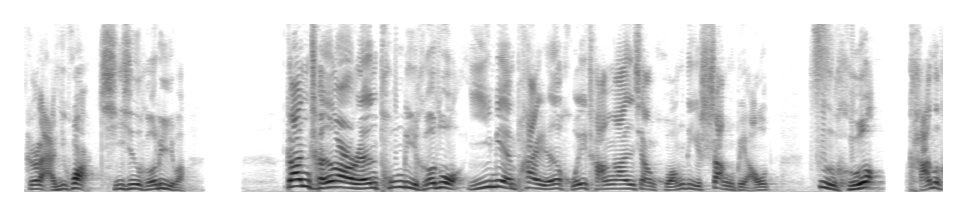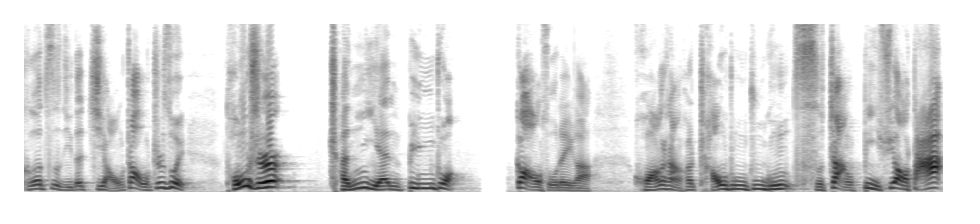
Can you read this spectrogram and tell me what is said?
哥俩一块儿齐心合力吧。甘陈二人通力合作，一面派人回长安向皇帝上表自和，弹劾自己的矫诏之罪，同时陈言兵状，告诉这个皇上和朝中诸公，此仗必须要打。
